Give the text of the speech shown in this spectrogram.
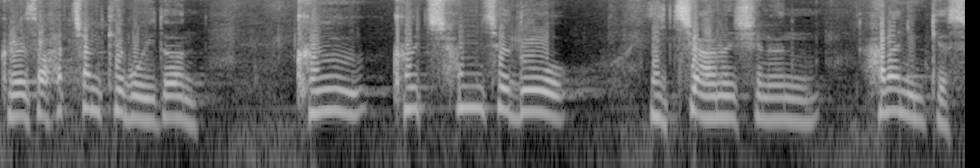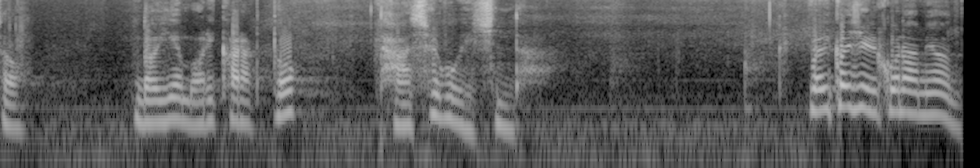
그래서 하찮게 보이던 그, 그 참새도 잊지 않으시는 하나님께서 너희의 머리카락도 다 세고 계신다. 여기까지 읽고 나면,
